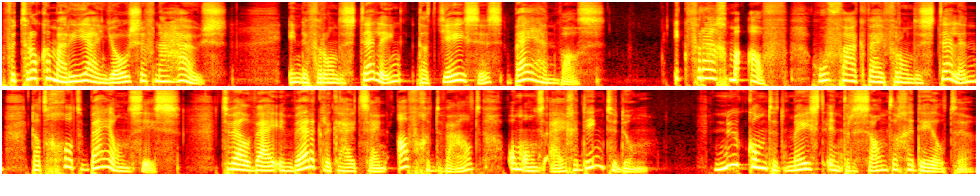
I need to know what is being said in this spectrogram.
vertrokken Maria en Jozef naar huis, in de veronderstelling dat Jezus bij hen was. Ik vraag me af hoe vaak wij veronderstellen dat God bij ons is, terwijl wij in werkelijkheid zijn afgedwaald om ons eigen ding te doen. Nu komt het meest interessante gedeelte.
